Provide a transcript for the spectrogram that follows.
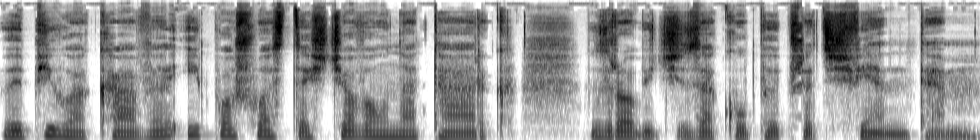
wypiła kawę i poszła z teściową na targ zrobić zakupy przed świętem.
